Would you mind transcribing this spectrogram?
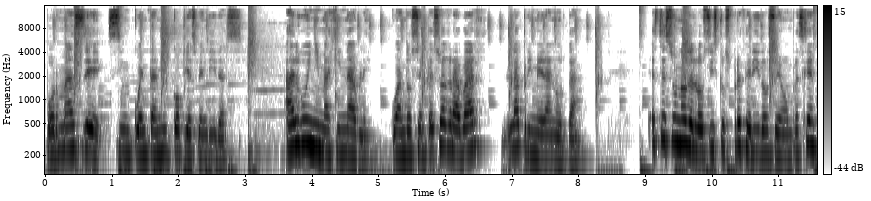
por más de 50.000 copias vendidas. Algo inimaginable cuando se empezó a grabar la primera nota. Este es uno de los discos preferidos de Hombres G,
